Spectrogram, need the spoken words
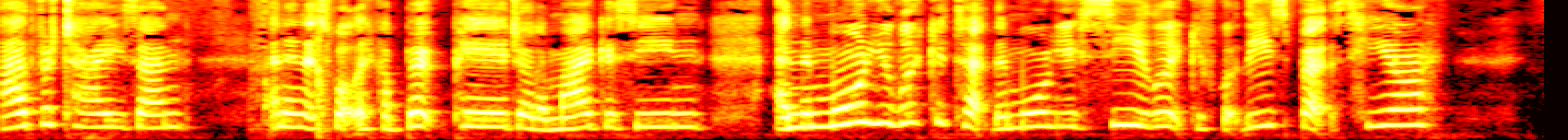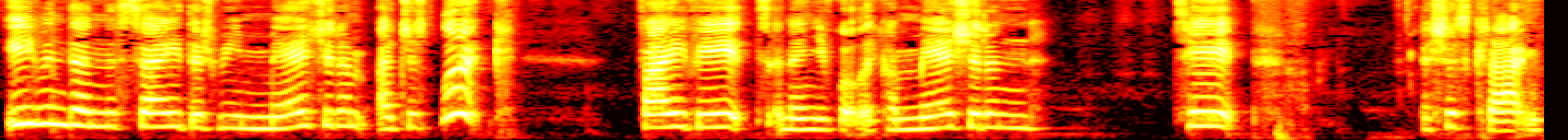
advertising. And then it's got like a book page or a magazine. And the more you look at it, the more you see, look, you've got these bits here. Even down the side, there's we measuring. I just, look, five eight, And then you've got like a measuring tape it's just cracking.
